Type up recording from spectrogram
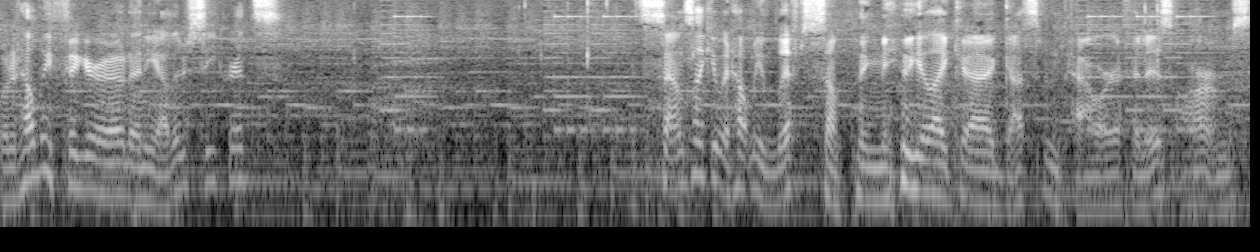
Would it help me figure out any other secrets? It sounds like it would help me lift something, maybe like uh, Gutsman power if it is arms.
